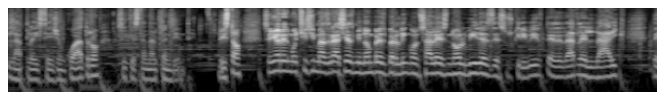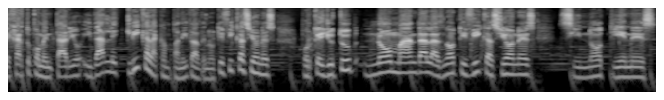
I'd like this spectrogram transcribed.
la PlayStation 4, así que estén al pendiente. ¿Listo? Señores, muchísimas gracias. Mi nombre es Berlín González. No olvides de suscribirte, de darle like, dejar tu comentario y darle clic a la campanita de notificaciones porque YouTube no manda las notificaciones si no tienes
